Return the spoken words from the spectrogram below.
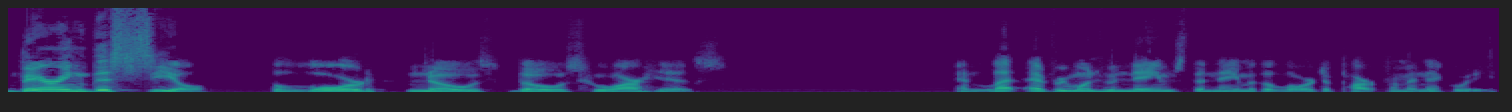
bearing this seal. The Lord knows those who are his. And let everyone who names the name of the Lord depart from iniquity.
